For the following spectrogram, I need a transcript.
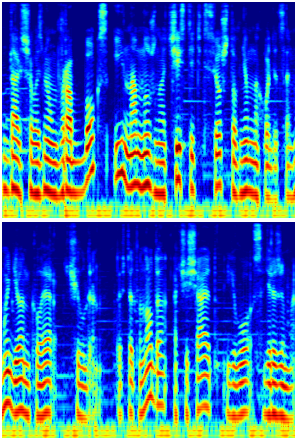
Дальше возьмем в Wrapbox и нам нужно очистить все, что в нем находится. Мы делаем clear children. То есть эта нода очищает его содержимое.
